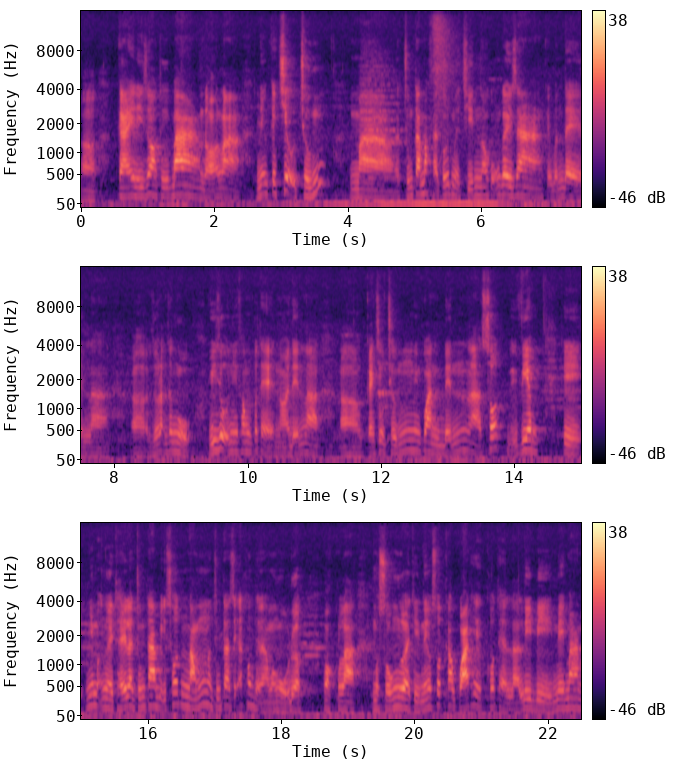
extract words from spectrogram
Ờ, cái lý do thứ ba đó là những cái triệu chứng mà chúng ta mắc phải Covid-19 nó cũng gây ra cái vấn đề là uh, rối loạn giấc ngủ. Ví dụ như Phong có thể nói đến là uh, cái triệu chứng liên quan đến là sốt bị viêm thì như mọi người thấy là chúng ta bị sốt nóng là chúng ta sẽ không thể nào mà ngủ được hoặc là một số người thì nếu sốt cao quá thì có thể là ly bì mê man.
